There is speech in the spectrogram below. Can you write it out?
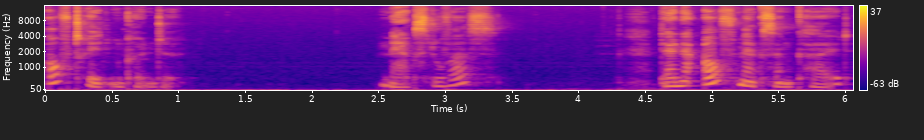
auftreten könnte. Merkst du was? Deine Aufmerksamkeit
